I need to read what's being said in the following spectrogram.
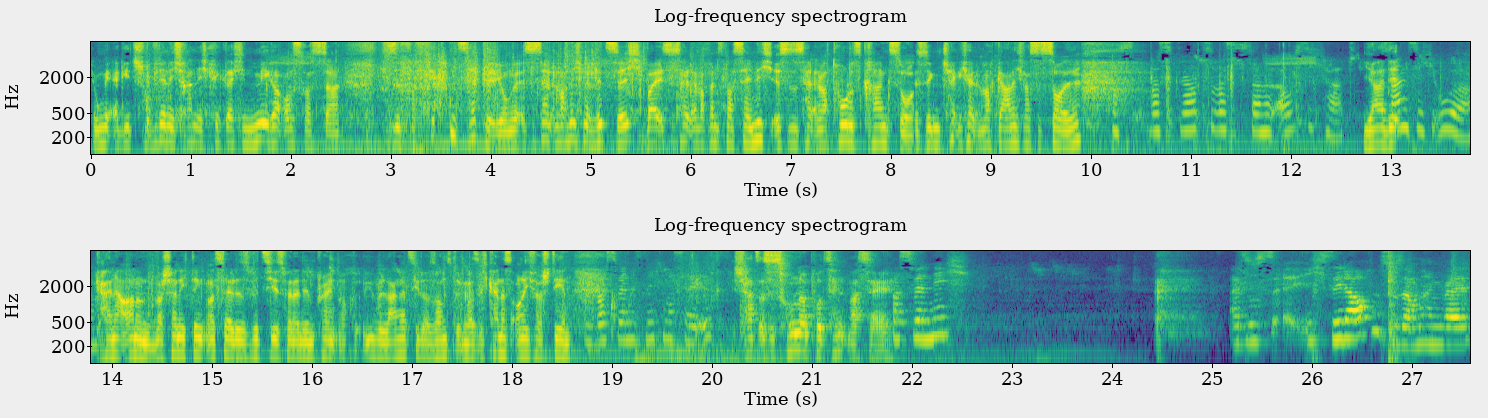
Junge, er geht schon wieder nicht ran. Ich krieg gleich einen mega Ausraster. Diese verfickten Zettel, Junge. Es ist halt einfach nicht mehr witzig, weil es ist halt einfach, wenn es Marcel nicht ist, ist es halt einfach todeskrank so. Deswegen check ich halt einfach gar nicht, was es soll. Was, was glaubst du, was es damit auf sich hat? Ja, der- 20 Uhr. Keine Ahnung. Wahrscheinlich denkt Marcel, dass es witzig ist, wenn er den Prank noch übel lange zieht oder sonst irgendwas. Ich kann das auch nicht verstehen. Und was, wenn es nicht Marcel ist? Schatz, es ist 100% Marcel. Was, wenn nicht? Also es, ich sehe da auch einen Zusammenhang, weil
